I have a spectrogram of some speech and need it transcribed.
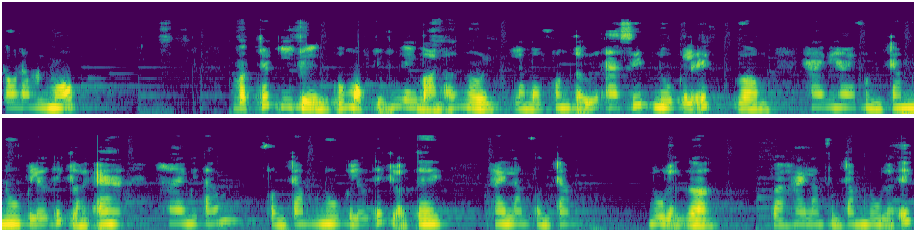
Câu 51 vật chất di truyền của một chủng gây bệnh ở người là một phân tử axit nucleic gồm 22% nucleotide loại A 28% nucleotide loại T 25% nu loại G và 25% nu loại X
